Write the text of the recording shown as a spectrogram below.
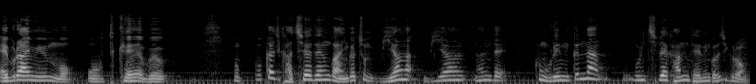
에브라임이면 뭐 어, 어떻게 왜뭐 끝까지 같이 해야 되는 거 아닌가? 좀 미안 미안한데 그럼 우리는 끝난 우리 집에 가면 되는 거지 그럼.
